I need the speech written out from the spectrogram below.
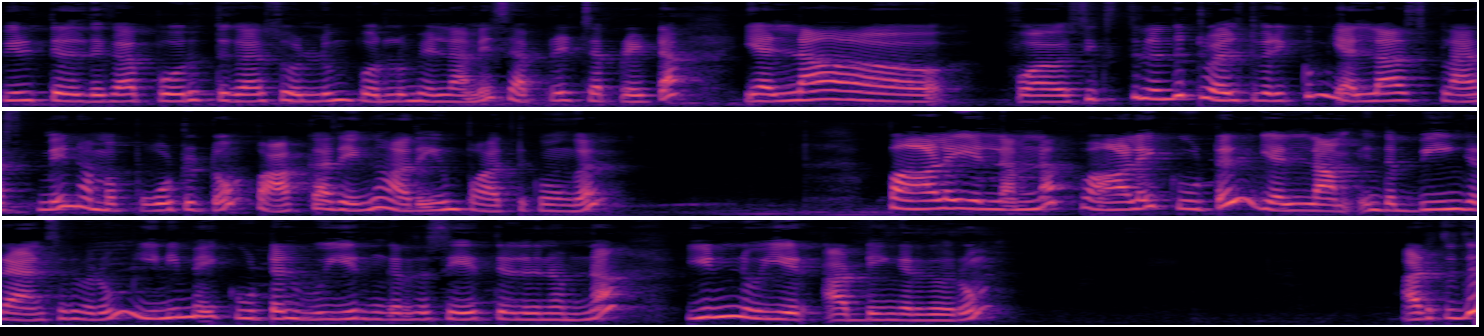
பிரித்தெழுதுக பொறுத்துக சொல்லும் பொருளும் எல்லாமே செப்பரேட் செப்பரேட்டாக எல்லா சிக்ஸ்த்துலேருந்து டுவெல்த் வரைக்கும் எல்லா கிளாஸ்க்குமே நம்ம போட்டுட்டோம். பார்க்காதீங்க அதையும் பார்த்துக்கோங்க. பாலை எல்லாம்னா பாலை கூட்டல் எல்லாம். இந்த பீங்கிற ஆன்சர் வரும். இனிமை கூட்டல் உயிர்ங்கிறத சேர்த்து எழுதினோம்னா இன்னுயிர் அப்படிங்கிறது வரும். அடுத்தது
